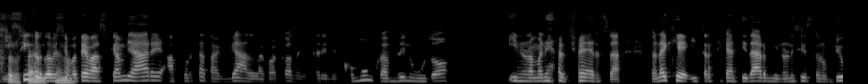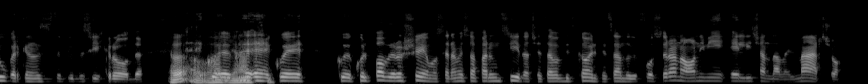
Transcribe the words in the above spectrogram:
Il sito dove Assolutamente si no. poteva scambiare ha portato a galla qualcosa che sarebbe comunque avvenuto in una maniera diversa. Non è che i trafficanti d'armi non esistono più perché non esiste più The Silk Road. Eh, a Eh, que voglia, que anzi. que que quel povero scemo si era messo a fare un sito, accettava Bitcoin pensando che fossero anonimi e lì ci andava il marcio,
